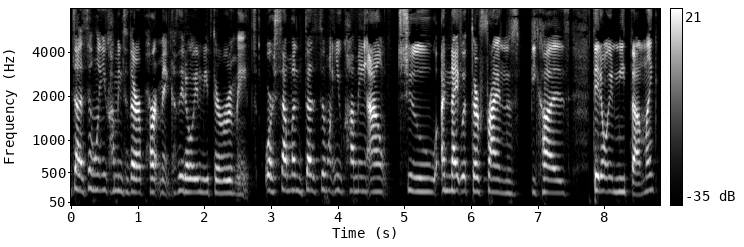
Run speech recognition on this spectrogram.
doesn't want you coming to their apartment because they don't want to meet their roommates, or someone doesn't want you coming out to a night with their friends because they don't want to meet them, like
